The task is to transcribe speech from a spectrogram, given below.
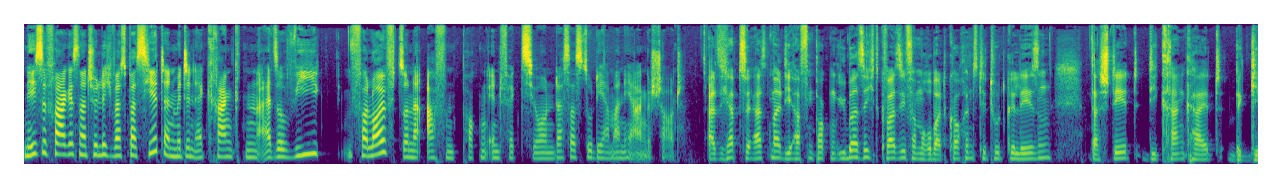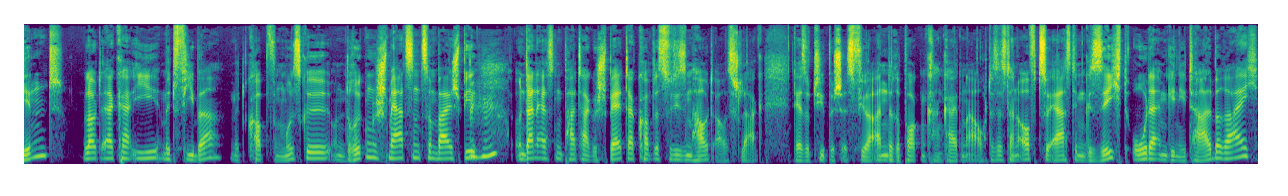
Nächste Frage ist natürlich, was passiert denn mit den Erkrankten? Also wie verläuft so eine Affenpockeninfektion? Das hast du dir ja mal näher angeschaut. Also ich habe zuerst mal die Affenpockenübersicht quasi vom Robert Koch Institut gelesen. Da steht, die Krankheit beginnt laut RKI mit Fieber, mit Kopf- und Muskel- und Rückenschmerzen zum Beispiel. Mhm. Und dann erst ein paar Tage später kommt es zu diesem Hautausschlag, der so typisch ist für andere Pockenkrankheiten auch. Das ist dann oft zuerst im Gesicht oder im Genitalbereich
